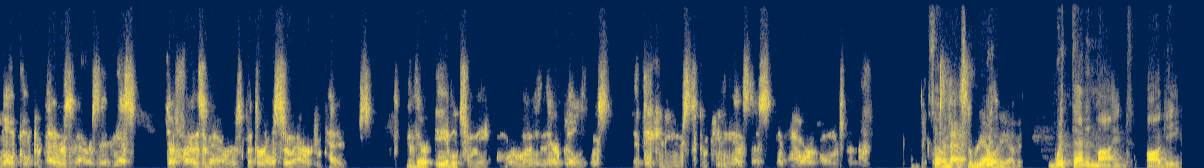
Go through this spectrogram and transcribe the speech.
local competitors of ours that, yes, they're friends of ours, but they're also our competitors. And they're able to make more money in their buildings that they can use to compete against us in our own turf. So and that's the reality of it. with that in mind, Augie,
